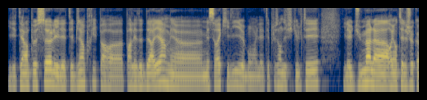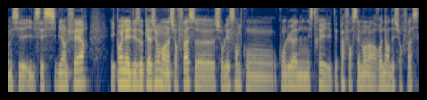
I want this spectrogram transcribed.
il était un peu seul il était bien pris par, euh, par les deux de derrière, mais, euh, mais c'est vrai qu'il bon, il a été plus en difficulté. Il a eu du mal à orienter le jeu comme il sait si bien le faire. Et quand il a eu des occasions dans la surface, sur les centres qu'on lui a administrés, il n'était pas forcément un renard des surfaces.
